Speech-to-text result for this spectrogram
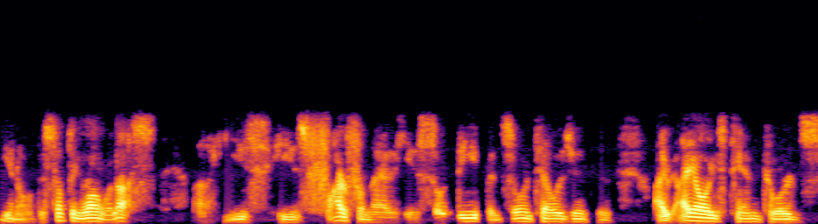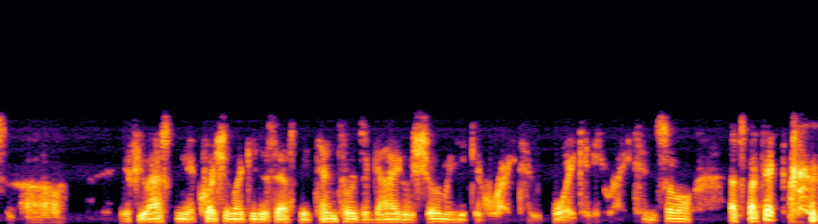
you know, there's something wrong with us. Uh, he's he's far from that. He is so deep and so intelligent. And I, I always tend towards, uh, if you ask me a question like you just asked me, tend towards a guy who showed me he can write, and boy, can he write. And so that's my pick.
